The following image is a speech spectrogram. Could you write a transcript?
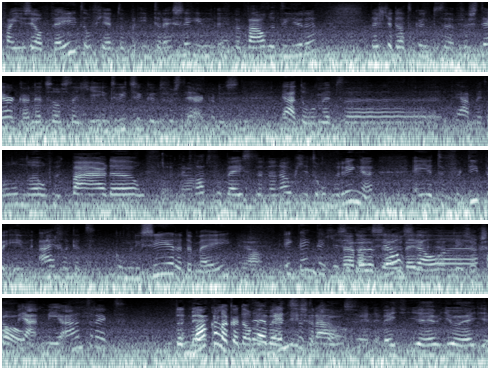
van jezelf weet, of je hebt ook interesse in bepaalde dieren, dat je dat kunt eh, versterken. Net zoals dat je je intuïtie kunt versterken. Dus ja, door met, eh, ja, met honden of met paarden of met wat voor beesten dan ook je te omringen en je te verdiepen in eigenlijk het communiceren ermee. ja. Ik denk dat je ze Nee, dan dat, eh, zelfs ik, wel eh, ja, meer aantrekt. Dat Makkelijker dan met maar dat mensen trouwens. En weet je, je, je, je,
